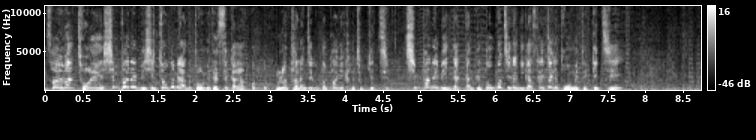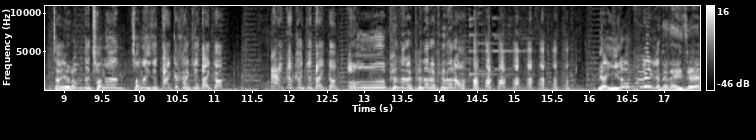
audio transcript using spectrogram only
설마 저의 심판의 빛이 조금이라도 도움이 됐을까요? 물론 다른 직업도 파괴가 좋겠지 심판의 빛 약간 그 똥꼬 찌르기가 살짝의 도움이 됐겠지 자 여러분들 저는 저는 이제 딸깍 할게요 딸깍 딸깍 할게요 딸깍 어우 편해라 편해라 편해라 야 이런 플레이가 되네 이제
